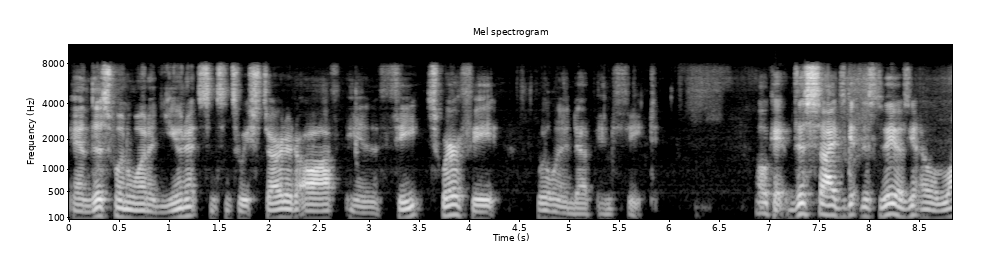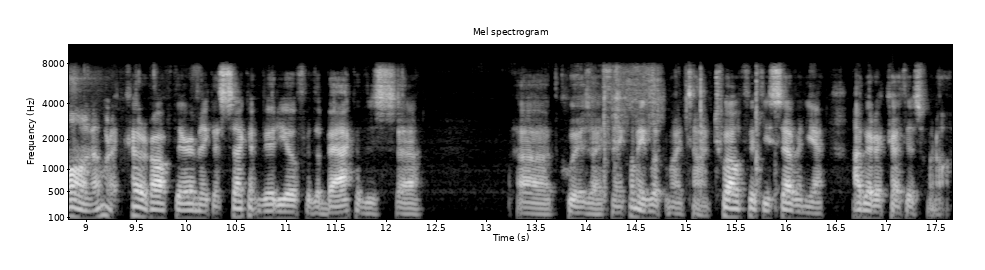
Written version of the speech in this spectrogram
And this one wanted units, and since we started off in feet, square feet, we'll end up in feet. Okay, this side's get this video is getting a little long. I'm going to cut it off there and make a second video for the back of this uh, uh, quiz. I think. Let me look at my time. 12:57. Yeah, I better cut this one off.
